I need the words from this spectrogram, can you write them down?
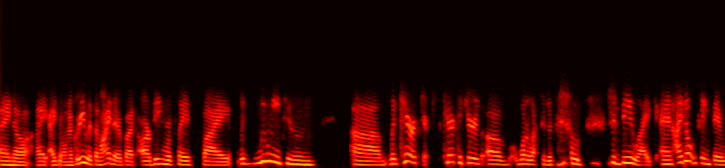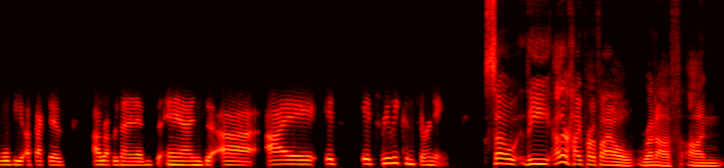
I know I, I don't agree with them either, but are being replaced by like Looney Tunes, um, like characters, caricatures of what elected officials should be like. And I don't think they will be effective uh, representatives. And uh, I, it's it's really concerning. So the other high profile runoff on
